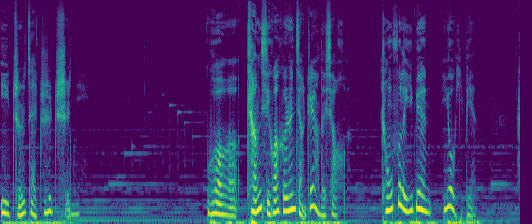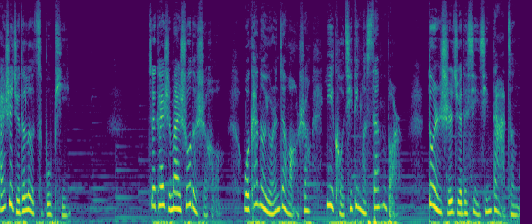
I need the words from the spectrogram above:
一直在支持你。我常喜欢和人讲这样的笑话，重复了一遍又一遍，还是觉得乐此不疲。最开始卖书的时候，我看到有人在网上一口气订了三本，顿时觉得信心大增。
